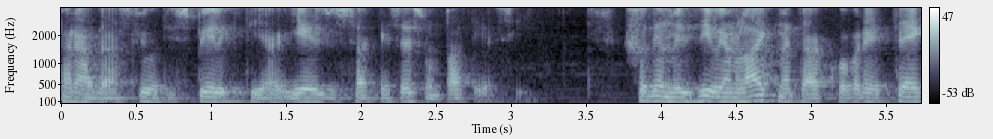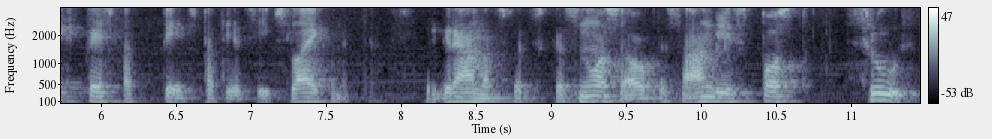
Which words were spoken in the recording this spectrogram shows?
parādās ļoti spilgti, ja Jēzus saka, es esmu patiesība. Šodien mēs dzīvojam laikmetā, ko varētu teikt pēc, pēc patiesības laikmeta. Ir grāmatas, kas nosauktas angļuiski post-truth,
